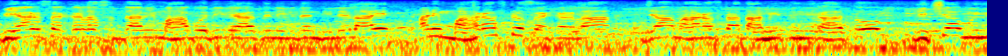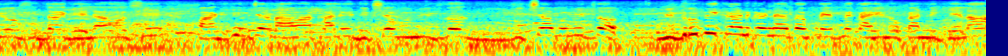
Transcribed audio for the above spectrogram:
बिहार सरकारला सुद्धा आम्ही महाबोधी विहाराचं निवेदन दिलेलं आहे आणि महाराष्ट्र सरकारला ज्या महाराष्ट्रात आम्ही तुम्ही राहतो दीक्षाभूमीवर सुद्धा गेल्या वर्षी पार्किंगच्या नावाखाली दीक्षाभूमीचं दीक्षाभूमीचं विद्रुपीकरण करण्याचा प्रयत्न काही लोकांनी केला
